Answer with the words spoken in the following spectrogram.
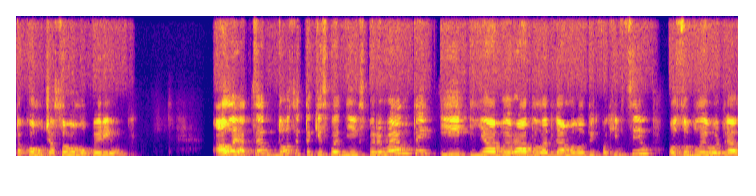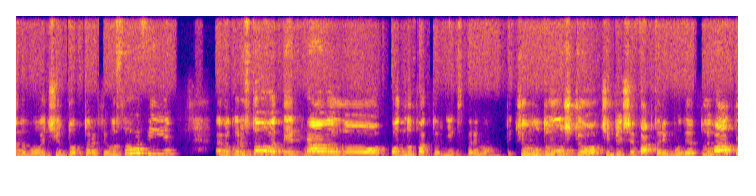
такому часовому періоді. Але це досить такі складні експерименти, і я би радила для молодих фахівців, особливо для здобувачів доктора філософії, використовувати, як правило, однофакторні експерименти. Чому? Тому що чим більше факторів буде впливати,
